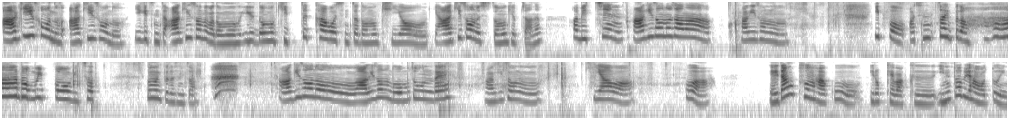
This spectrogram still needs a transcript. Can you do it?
아기 선우, 아기 선우. 이게 진짜 아기 선우가 너무 이게 너무 기특하고 진짜 너무 귀여움. 이 아기 선우 진짜 너무 귀엽지 않음? 아 미친 아기 선우잖아. 아기 선우. 이뻐. 아 진짜 이쁘다. 아 너무 이뻐 미쳤. 너무 이쁘다 진짜. 아기 선우, 아기 선우 너무 좋은데? 아기 선우 귀여워. 우와. 애장품하고 이렇게 막 그 인터뷰한 것도.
